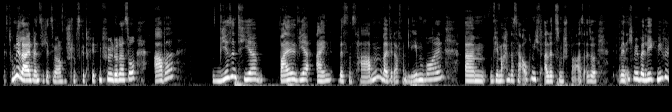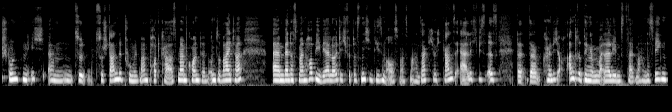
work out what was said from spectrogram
es tut mir leid, wenn sich jetzt jemand auf den Schlips getreten fühlt oder so, aber wir sind hier, weil wir ein Business haben, weil wir davon leben wollen. Ähm, wir machen das ja auch nicht alle zum Spaß. Also wenn ich mir überlege, wie viele Stunden ich ähm, zu, zustande tue mit meinem Podcast, meinem Content und so weiter, ähm, wenn das mein Hobby wäre, Leute, ich würde das nicht in diesem Ausmaß machen. Sage ich euch ganz ehrlich, wie es ist. Da, da, könnte ich auch andere Dinge in meiner Lebenszeit machen. Deswegen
